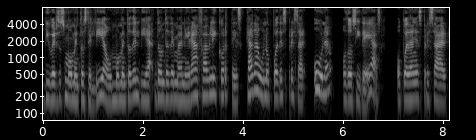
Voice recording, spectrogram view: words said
diversos momentos del día o un momento del día donde de manera afable y cortés cada uno puede expresar una o dos ideas o puedan expresar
